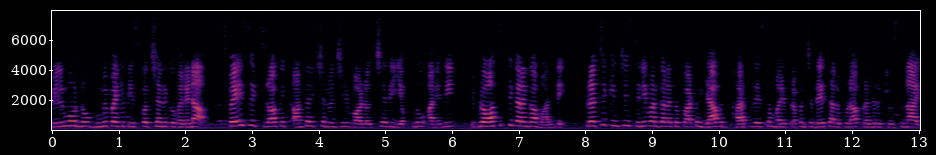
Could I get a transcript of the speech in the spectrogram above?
విల్మోర్ను భూమిపైకి తీసుకొచ్చేందుకు వెళ్ళిన స్పేస్ ఎక్స్ రాకెట్ అంతరిక్షం నుంచి వాళ్ళు వచ్చేది ఎప్పుడు అనేది ఇప్పుడు ఆసక్తికరంగా మారింది. ప్రత్యేకించి సినీ వర్గాలతో పాటు యావత్ భారతదేశం మరియు ప్రపంచ దేశాలు కూడా ప్రజలు చూస్తున్నాయి.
